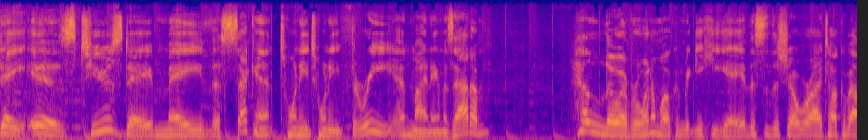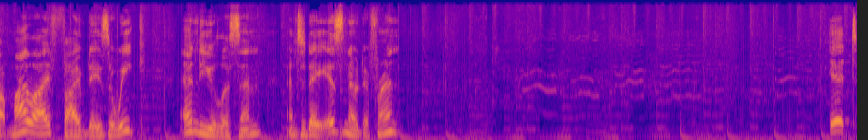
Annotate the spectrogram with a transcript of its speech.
Today is Tuesday, May the 2nd, 2023, and my name is Adam. Hello, everyone, and welcome to Geeky Gay. This is the show where I talk about my life five days a week, and you listen, and today is no different. It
